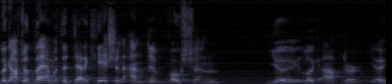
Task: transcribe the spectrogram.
Look after them with the dedication and devotion you look after you.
